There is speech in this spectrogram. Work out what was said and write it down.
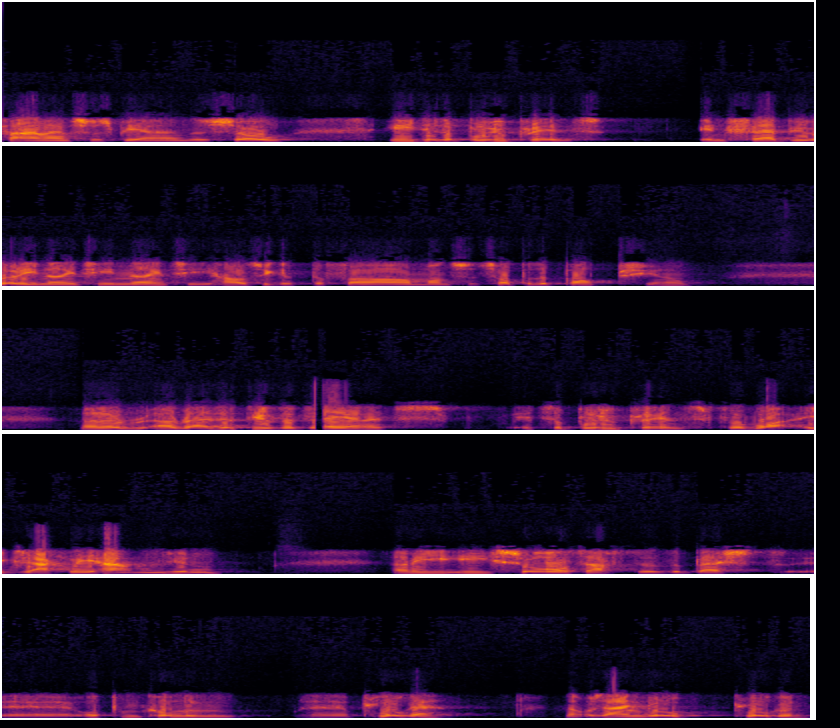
finances behind us. So he did a blueprint in February 1990 how to get the farm onto the top of the pops, you know. And I, I read it the other day, and it's it's a blueprint for what exactly happened, you know. And he, he sought after the best uh, up and coming uh, plugger. That was Anglo Plugging,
